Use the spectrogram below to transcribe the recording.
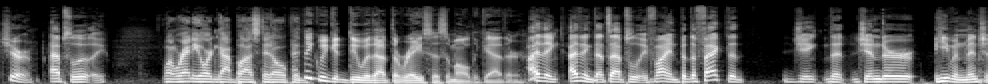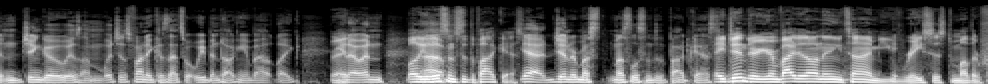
Sure, absolutely. When Randy Orton got busted open, I think we could do without the racism altogether. I think I think that's absolutely fine. But the fact that Jing, that Jinder he even mentioned jingoism, which is funny because that's what we've been talking about. Like you know, and Well, he um, listens to the podcast. Yeah, Jinder must must listen to the podcast. Hey, Jinder, you're invited on anytime, you racist motherfucker.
